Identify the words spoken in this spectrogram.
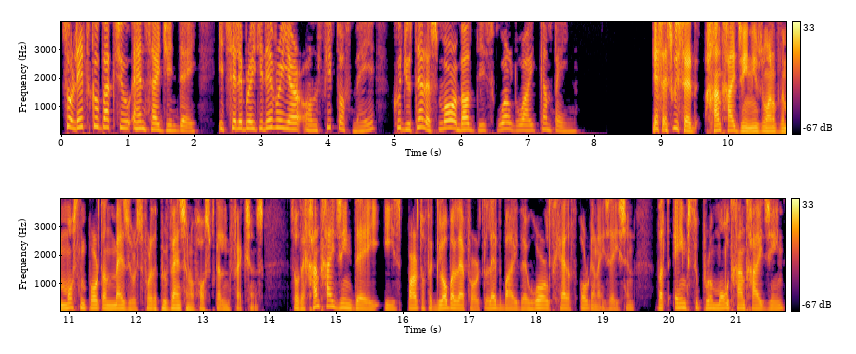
So let's go back to Hands Hygiene Day. It's celebrated every year on 5th of May. Could you tell us more about this worldwide campaign? Yes, as we said, hand hygiene is one of the most important measures for the prevention of hospital infections. So, the Hand Hygiene Day is part of a global effort led by the World Health Organization that aims to promote hand hygiene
